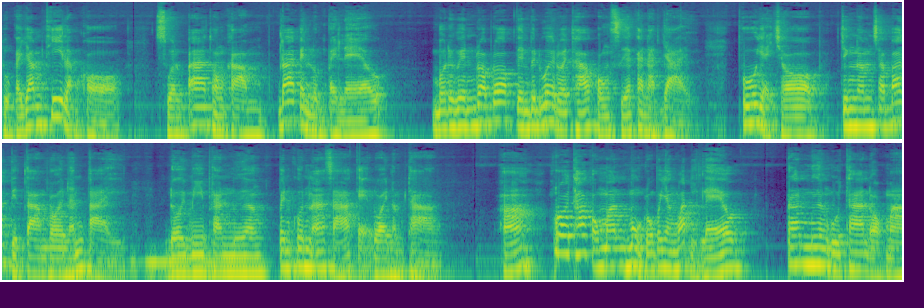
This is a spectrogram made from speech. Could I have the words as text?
ถูกกระย่ำที่ลำคอ ส่วนป้าทองคำได้เป็นลมไปแล้ว บริเวณรอบๆเต็มไปด้วยรอยเท้าของเสือขนาดใหญ่ ผู้ใหญ่ชอบจึงนำชาวบ้านติดตามรอยนั้นไป โดยมีพรานเมืองเป็นคนอาสาแกะรอยนำทาง ฮะ รอยเท้าของมันมุ่งตรงไปยังวัดอีกแล้ว พรานเมืองอุทานออกมา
